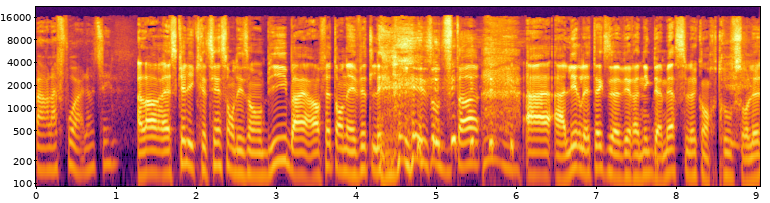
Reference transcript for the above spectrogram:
par la foi là, tu sais. Alors, est-ce que les chrétiens sont des zombies? Ben, en fait, on invite les, les auditeurs à, à lire le texte de Véronique Demers qu'on retrouve sur le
